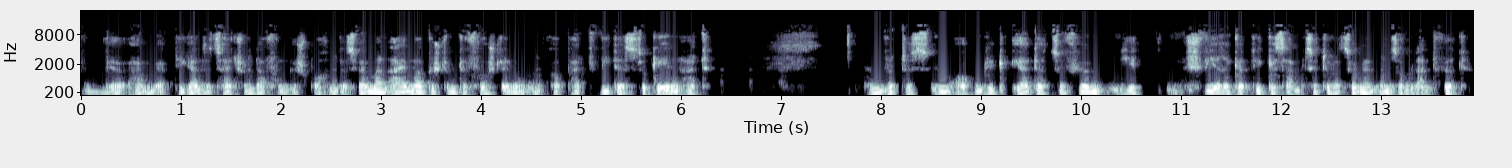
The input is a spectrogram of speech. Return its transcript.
wir haben ja die ganze Zeit schon davon gesprochen, dass wenn man einmal bestimmte Vorstellungen im Kopf hat, wie das zu gehen hat, dann wird es im Augenblick eher dazu führen, je schwieriger die Gesamtsituation in unserem Land wird,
